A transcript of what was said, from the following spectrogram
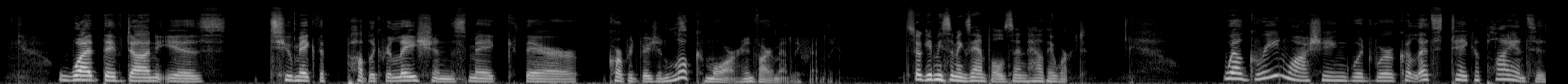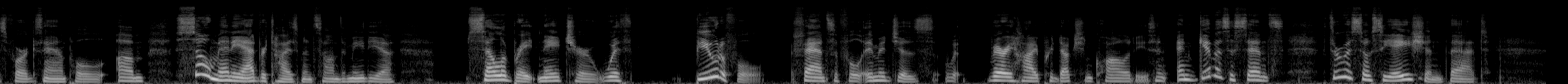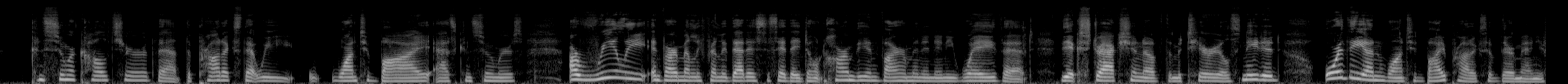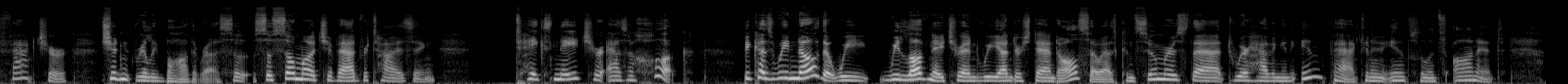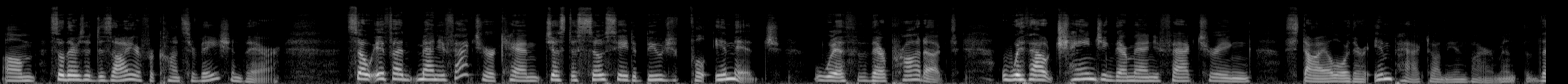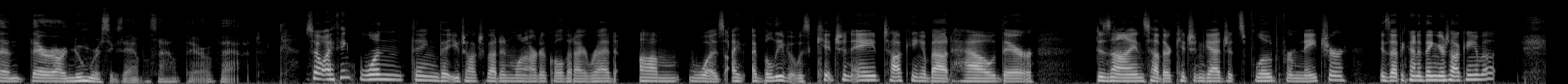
what they've done is to make the public relations make their corporate vision look more environmentally friendly. So, give me some examples and how they worked. Well, greenwashing would work. Let's take appliances, for example. Um, so many advertisements on the media celebrate nature with beautiful, fanciful images with very high production qualities and, and give us a sense through association that consumer culture, that the products that we want to buy as consumers are really environmentally friendly. That is to say, they don't harm the environment in any way, that the extraction of the materials needed or the unwanted byproducts of their manufacture shouldn't really bother us. So, so, so much of advertising takes nature as a hook because we know that we, we love nature and we understand also as consumers that we're having an impact and an influence on it. Um, so there's a desire for conservation there. So if a manufacturer can just associate a beautiful image with their product without changing their manufacturing style or their impact on the environment, then there are numerous examples out there of that. So I think one thing that you talked about in one article that I read um, was I, I believe it was KitchenAid talking about how their designs, how their kitchen gadgets flowed from nature. Is that the kind of thing you're talking about?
